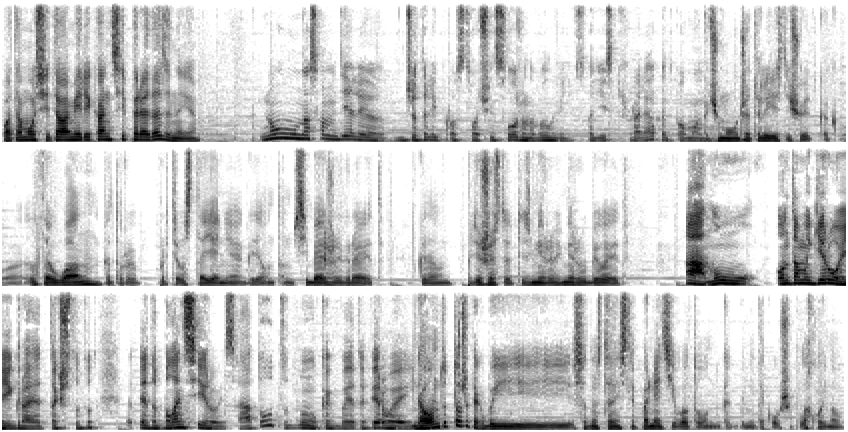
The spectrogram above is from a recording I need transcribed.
Потому что это американцы передазанные. Ну, на самом деле, Джет Ли просто очень сложно выловить в злодейских ролях. Это, по-моему... Почему у Джета Ли есть еще это, как его, The One, который противостояние, где он там себя же играет, когда он путешествует из мира в мир и убивает. А, ну, он там и героя играет, так что тут это балансируется. А тут, ну, как бы это первое... Да, он тут тоже как бы и, с одной стороны, если понять его, то он как бы не такой уж и плохой, но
